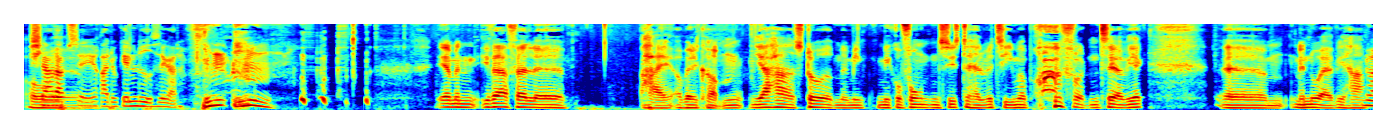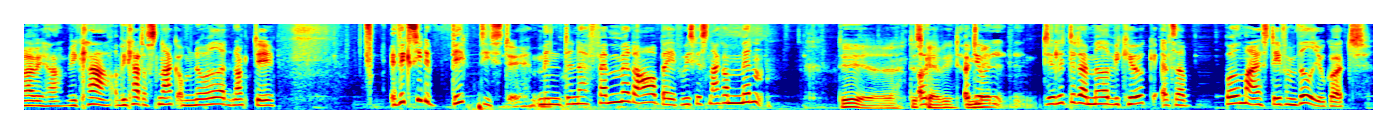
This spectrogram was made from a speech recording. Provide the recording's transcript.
Og, Shout out øh, til Radio Genlyd, sikkert. Jamen, i hvert fald, øh, hej og velkommen. Jeg har stået med min mikrofon den sidste halve time og prøvet at få den til at virke. Øh, men nu er vi her. Nu er vi her. Vi er klar, og vi er klar til at snakke om noget af nok det... Jeg vil ikke sige det vigtigste, men den er fandme derovre bag, for vi skal snakke om mænd. Det, øh, det skal vi. Og det er, jo, det er lidt det der med, at vi kan jo ikke... Altså, både mig og Stefan ved jo godt,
